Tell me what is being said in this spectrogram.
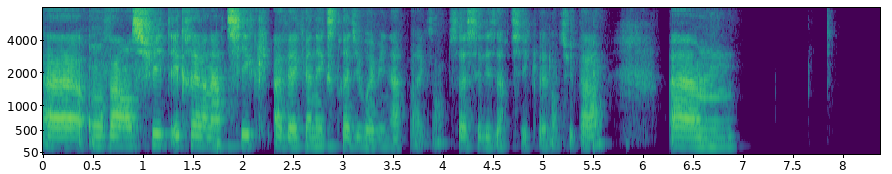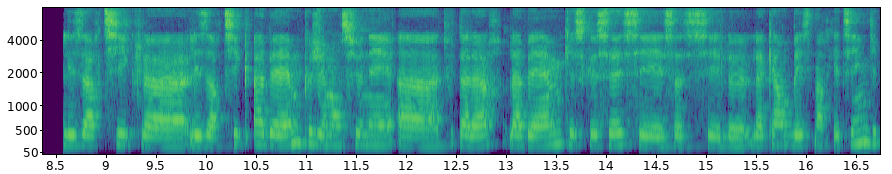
euh, on va ensuite écrire un article avec un extrait du webinar, par exemple. Ça, c'est les articles dont tu parles. les articles, les articles ABM que j'ai mentionné tout à l'heure. L'ABM, qu'est-ce que c'est? C'est l'account-based marketing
